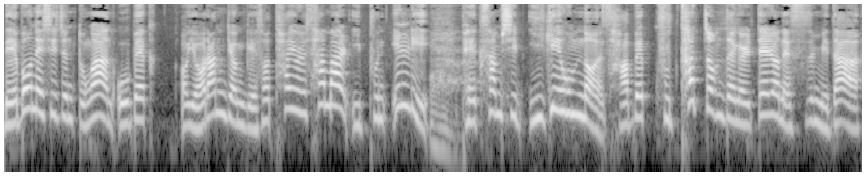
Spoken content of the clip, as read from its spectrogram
4번의 시즌 동안 500 어, 11경기에서 타율 3할 2푼 1리, 132개 홈런, 409타점 등을 때려냈습니다.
